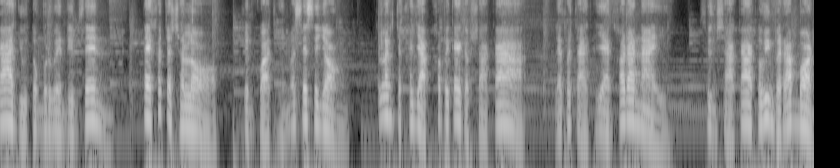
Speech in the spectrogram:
ก้าอยู่ตรงบริเวณริมเส้น แต่เขาจะชะลอจนกว่าจะเห็นว่าเซซยองกำลังจะขยับเข้าไปใกล้กับชาก้า แล้วก็จ่ายทะแยงเข้าด้านใน ซึ่งชาก้าก็วิ่งไปรับบอล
